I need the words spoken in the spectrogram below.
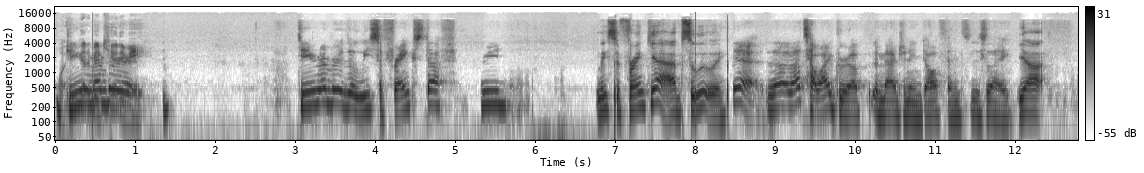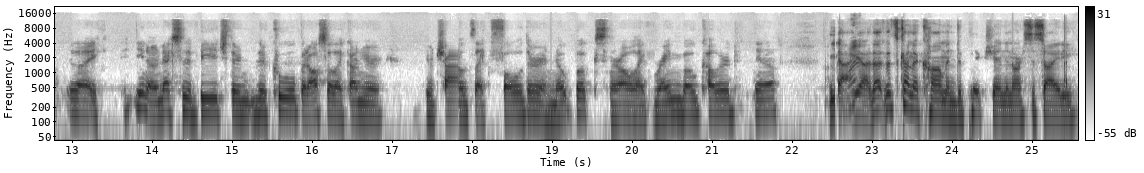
What, do you gotta be kidding remember- me. do you remember the Lisa Frank stuff, Reed? Lisa Frank, yeah, absolutely. Yeah, no, that's how I grew up imagining dolphins. Is like, Yeah, like you know, next to the beach, they're they're cool, but also like on your your child's like folder and notebooks, and they're all like rainbow colored. You know, yeah, What? yeah. That, that's kind of common depiction in our society.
